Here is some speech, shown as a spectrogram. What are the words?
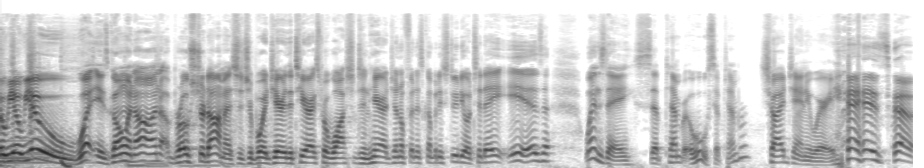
Yo, yo, yo, what is going on, Brostradamus? It's your boy Jerry, the TRX Expert Washington here at General Fitness Company Studio. Today is Wednesday, September. Oh, September? Try January. so,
